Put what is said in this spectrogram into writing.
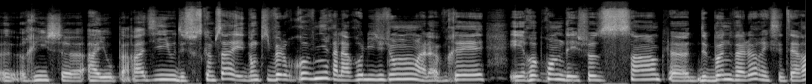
euh, riche euh, aille au paradis ou des choses comme ça. Et donc, ils veulent revenir à la religion, à la vraie, et reprendre des choses simples, de bonnes valeurs, etc.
